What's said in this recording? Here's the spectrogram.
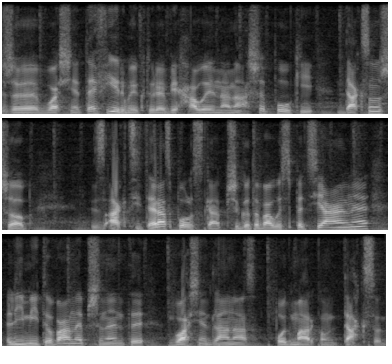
że właśnie te firmy, które wjechały na nasze półki Daxon Shop z akcji Teraz Polska przygotowały specjalne, limitowane przynęty właśnie dla nas pod marką Daxon.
